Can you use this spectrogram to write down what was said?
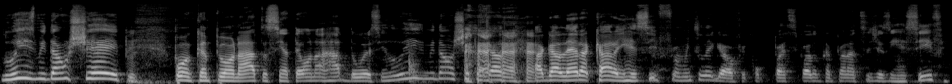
Luiz, me dá um shape. Pô, um campeonato, assim, até o narrador, assim, Luiz, me dá um shape. A galera, a galera, cara, em Recife foi muito legal. Fui participar de um campeonato esses dias em Recife.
